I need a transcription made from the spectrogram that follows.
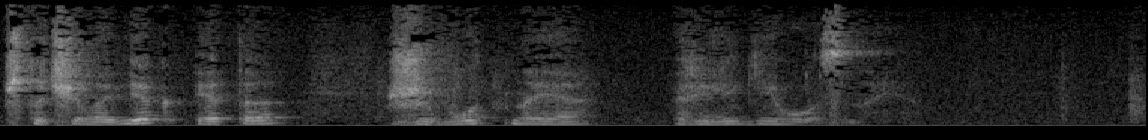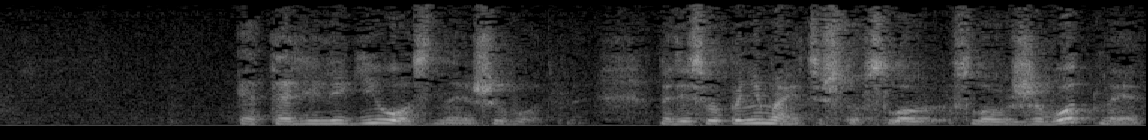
что человек – это животное религиозное. Это религиозное животное. Надеюсь, вы понимаете, что в слово, в слово «животное»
